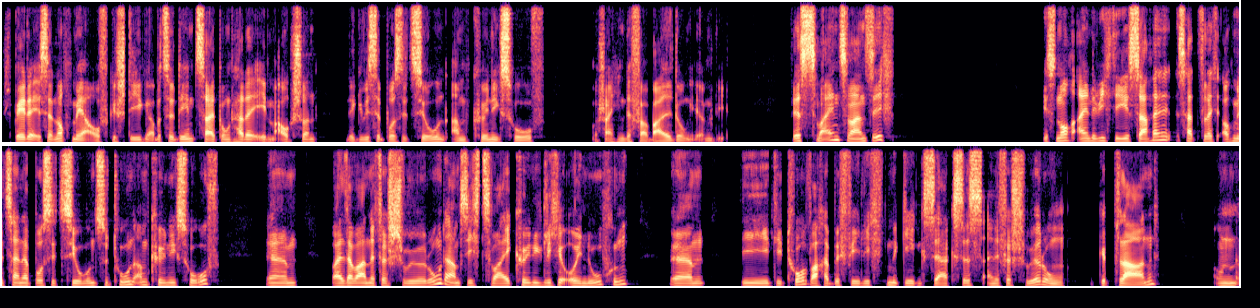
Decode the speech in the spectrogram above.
Später ist er noch mehr aufgestiegen, aber zu dem Zeitpunkt hat er eben auch schon eine gewisse Position am Königshof wahrscheinlich in der Verwaltung irgendwie. Vers 22 ist noch eine wichtige Sache. Es hat vielleicht auch mit seiner Position zu tun am Königshof, ähm, weil da war eine Verschwörung. Da haben sich zwei königliche Eunuchen, ähm, die die Torwache befehligten, gegen Xerxes eine Verschwörung geplant und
